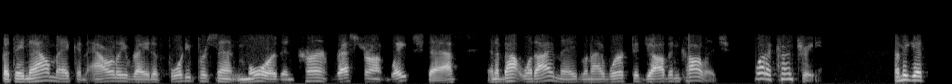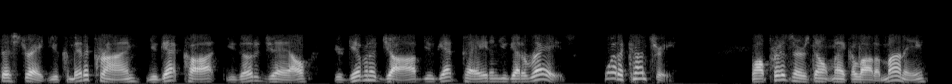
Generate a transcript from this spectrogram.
but they now make an hourly rate of 40% more than current restaurant wait staff and about what I made when I worked a job in college. What a country! Let me get this straight. You commit a crime, you get caught, you go to jail, you're given a job, you get paid, and you get a raise. What a country! While prisoners don't make a lot of money,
